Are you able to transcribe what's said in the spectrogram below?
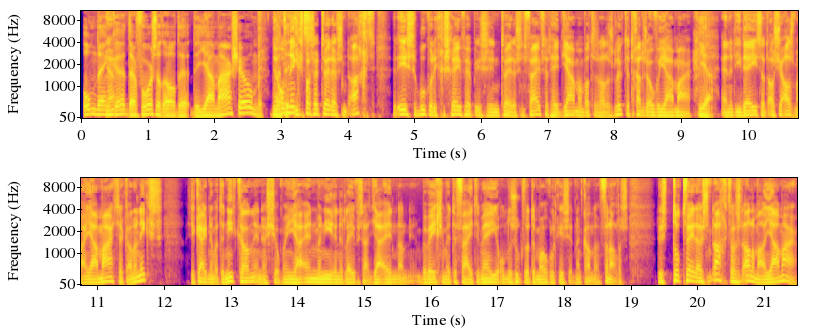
Omdenken, daarvoor zat al de, de Ja Maar Show. Met, De met de Omdenken is pas uit 2008. Het eerste boek wat ik geschreven heb is in 2005. Dat heet Ja, maar wat is alles lukt. Dat gaat dus over ja, maar. Ja, En het idee is dat als je alsmaar ja maart, dan kan er niks. Als je kijkt naar wat er niet kan en als je op een ja-en manier in het leven staat, ja-en, dan beweeg je met de feiten mee. Je onderzoekt wat er mogelijk is en dan kan er van alles. Dus tot 2008 was het allemaal ja maar.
